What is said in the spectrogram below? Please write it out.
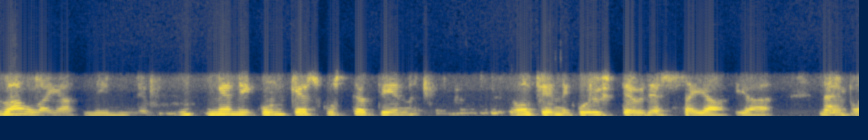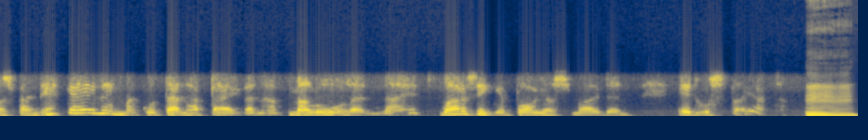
laulajat, niin me niin kuin keskusteltiin, oltiin niin kuin yhteydessä ja, ja näin poispäin. Ehkä enemmän kuin tänä päivänä, mä luulen näin, varsinkin Pohjoismaiden edustajat. Mm.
